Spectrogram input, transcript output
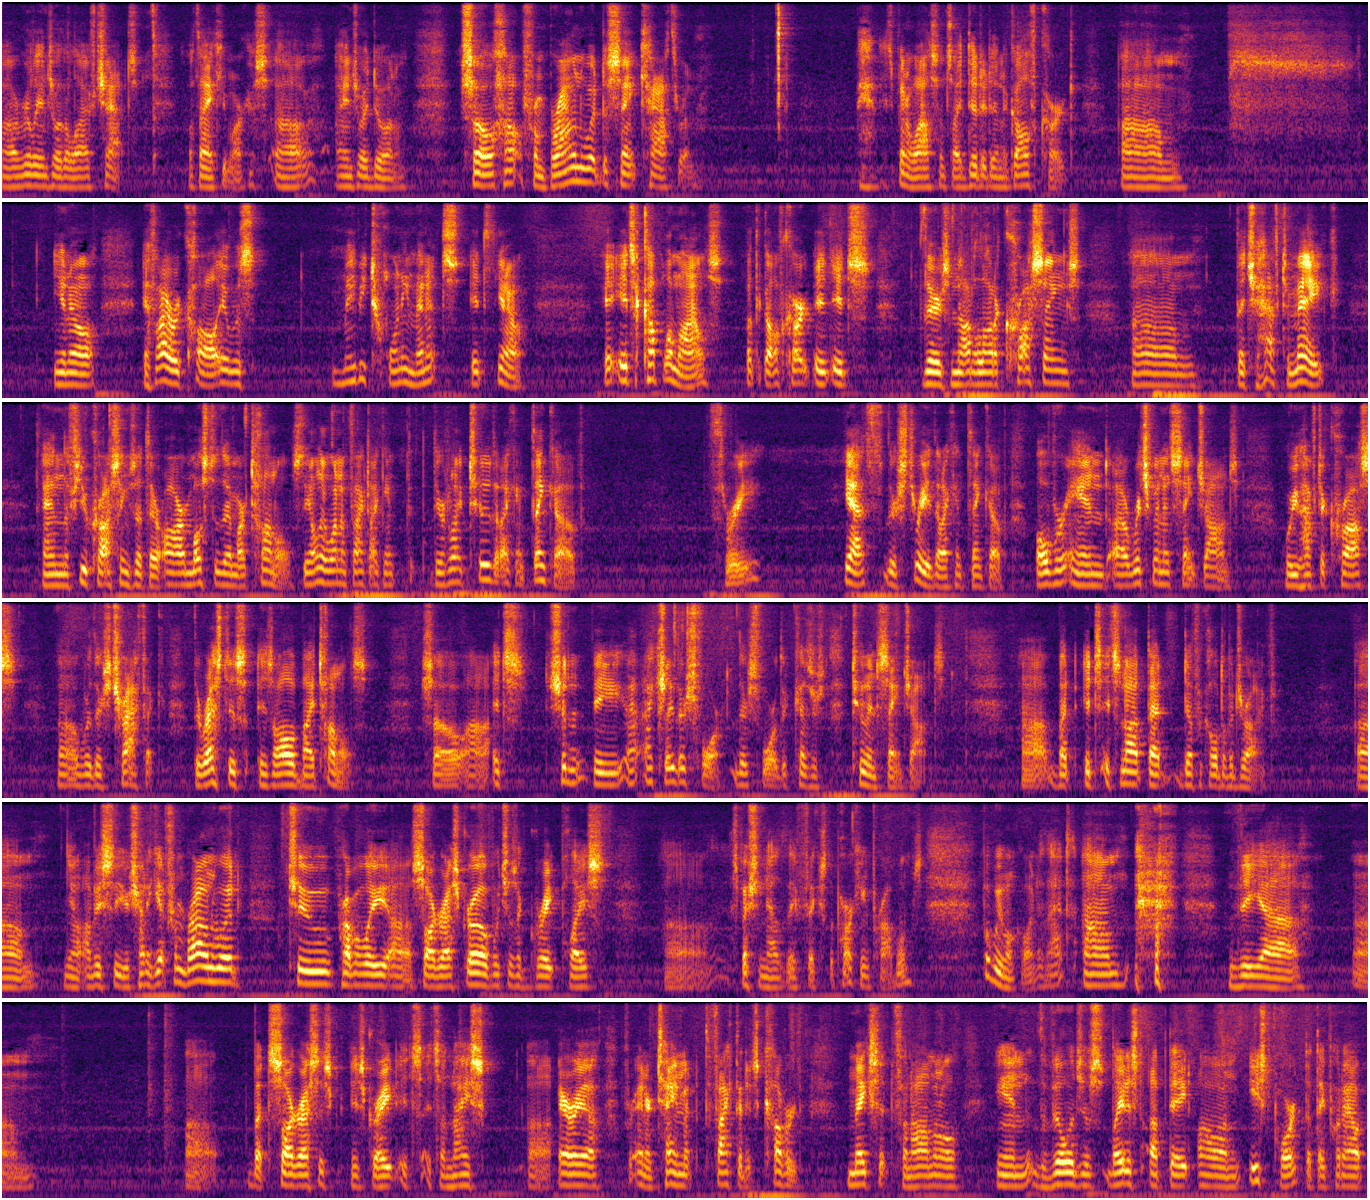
Uh, really enjoy the live chats. Well, thank you, Marcus. Uh, I enjoy doing them. So, how, from Brownwood to St. Catherine, man, it's been a while since I did it in a golf cart. Um, you know, if I recall, it was maybe 20 minutes. It's you know, it, it's a couple of miles, but the golf cart it, it's there's not a lot of crossings um, that you have to make, and the few crossings that there are, most of them are tunnels. The only one, in fact, I can there's only two that I can think of. Three, yes, there's three that I can think of over in uh, Richmond and St. John's, where you have to cross uh, where there's traffic. The rest is is all by tunnels, so uh, it's shouldn't be. Uh, actually, there's four. There's four because there's two in St. John's. Uh, but it's it's not that difficult of a drive. Um, you know, obviously you're trying to get from Brownwood to probably uh, Sawgrass Grove, which is a great place, uh, especially now that they've fixed the parking problems. But we won't go into that. Um, the uh, um, but Sawgrass is, is great. It's it's a nice uh, area for entertainment. The fact that it's covered makes it phenomenal in the village's latest update on Eastport that they put out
